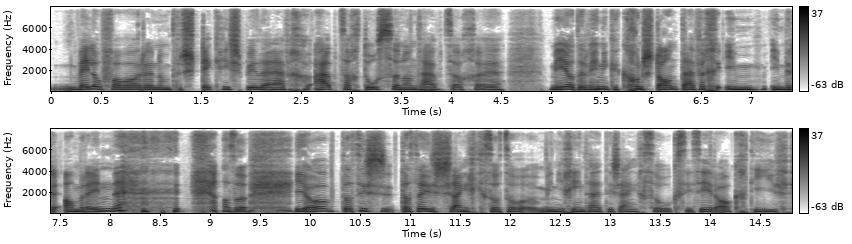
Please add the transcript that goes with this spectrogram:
Velofahren, am Verstecke spielen, einfach Hauptsache draußen und mhm. Hauptsache äh, mehr oder weniger konstant einfach im, im, am Rennen. also ja, das ist, das ist eigentlich so, so, meine Kindheit ist eigentlich so gewesen, sehr aktiv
